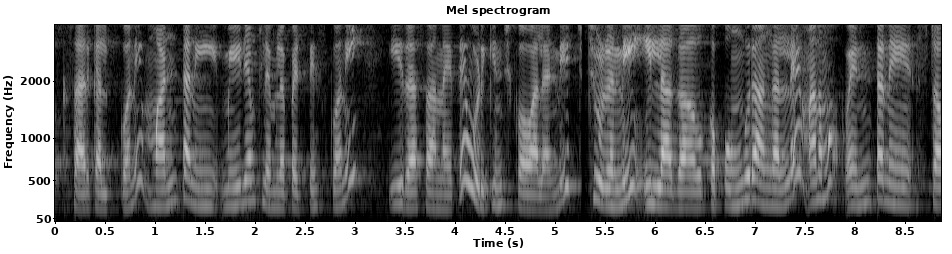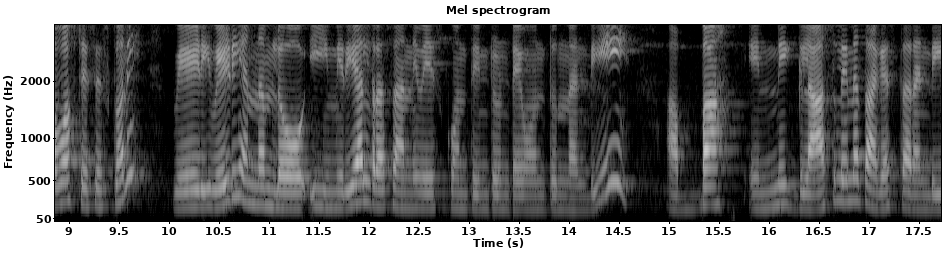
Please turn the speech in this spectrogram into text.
ఒక్కసారి కలుపుకొని మంటని మీడియం ఫ్లేమ్లో పెట్టేసుకొని ఈ రసాన్ని అయితే ఉడికించుకోవాలండి. చూడండి ఇలాగా ఒక పొంగు రాగానే మనము వెంటనే స్టవ్ ఆఫ్ చేసేసుకొని వేడి వేడి అన్నంలో ఈ మిరియాల రసాన్ని వేసుకొని తింటుంటే ఉంటుందండి. అబ్బా ఎన్ని గ్లాసులైనా తాగేస్తారండి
